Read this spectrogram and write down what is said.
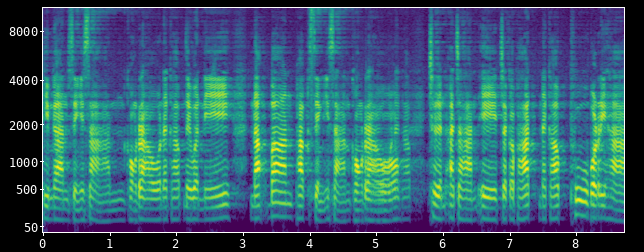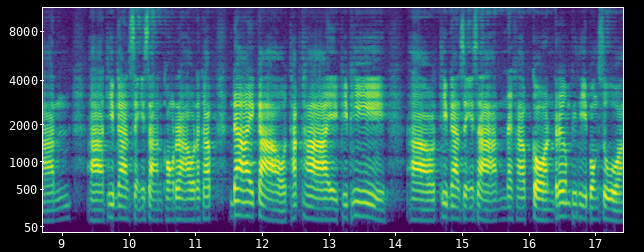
ทีมงานเสียงอีสานของเรานะครับ ในวันนี้ณบ้านพักเสียงอีสานของเรานะครับ เชิญอาจารย์เอจักรพัฒน์นะครับ ผู้บริหารอ่าทีมงานเสียงอีสานของเรานะครับ ได้กล่าวทักทายพี่ๆอ่าทีมงานเสียงอีสานนะครับ ก่อนเริ่มพิธีบวงสรวง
